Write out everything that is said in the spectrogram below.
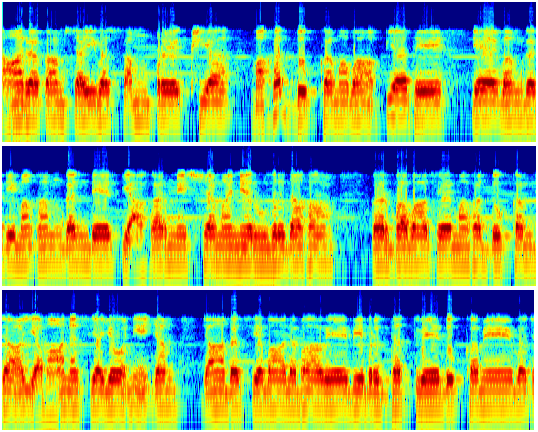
नारकांश्चैव सम्प्रेक्ष्य महद्दुःखमवाप्यते एवं गतिमहं गन्धेत्याहर्निशमनिर्वृतः गर्भवासे महद्दुःखं जायमानस्य योनिजं जातस्य बालभावे विवृद्धत्वे दुःखमेव च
